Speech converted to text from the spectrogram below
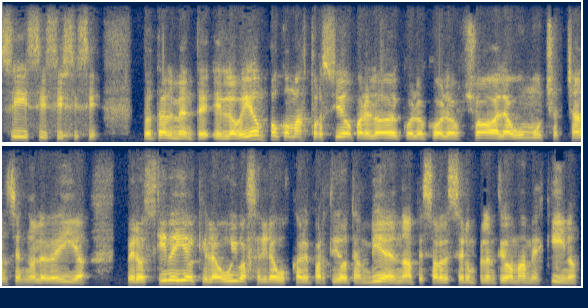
Sí, sí, sí, sí, sí, totalmente. Eh, lo veía un poco más torcido para el lado de Colo Colo. Yo a la U muchas chances no le veía, pero sí veía que la U iba a salir a buscar el partido también, a pesar de ser un planteo más mezquino.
